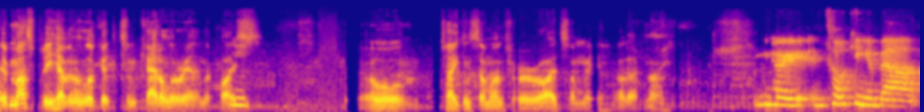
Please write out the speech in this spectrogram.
it must be having a look at some cattle around the place mm. or taking someone for a ride somewhere i don't know you know, and talking about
